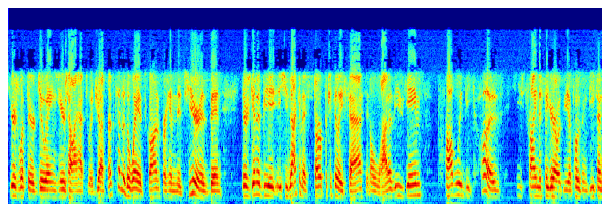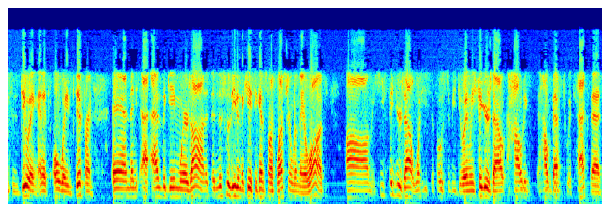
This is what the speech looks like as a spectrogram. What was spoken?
here's what they're doing. Here's how I have to adjust. That's kind of the way it's gone for him this year. Has been there's going to be he's not going to start particularly fast in a lot of these games, probably because he's trying to figure out what the opposing defense is doing, and it's always different. And then as the game wears on, and this was even the case against Northwestern when they lost um, he figures out what he's supposed to be doing. He figures out how to how best to attack that,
